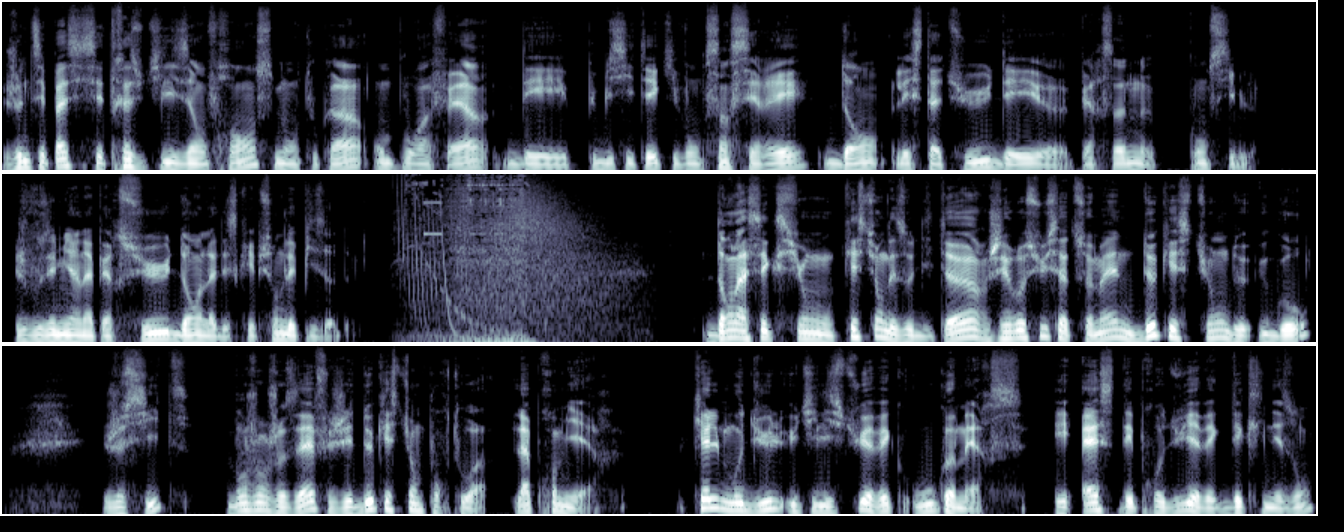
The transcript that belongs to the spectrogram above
Je ne sais pas si c'est très utilisé en France, mais en tout cas, on pourra faire des publicités qui vont s'insérer dans les statuts des euh, personnes qu'on. Je vous ai mis un aperçu dans la description de l'épisode. Dans la section questions des auditeurs, j'ai reçu cette semaine deux questions de Hugo. Je cite Bonjour Joseph, j'ai deux questions pour toi. La première, quel module utilises-tu avec WooCommerce? Et est-ce des produits avec déclinaison?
